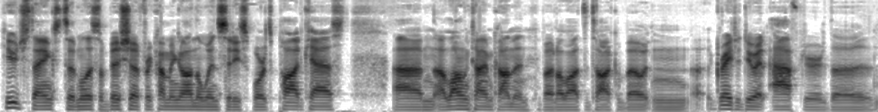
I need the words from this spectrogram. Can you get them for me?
Huge thanks to Melissa Bishop for coming on the Win City Sports podcast. Um, a long time coming, but a lot to talk about, and uh, great to do it after the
